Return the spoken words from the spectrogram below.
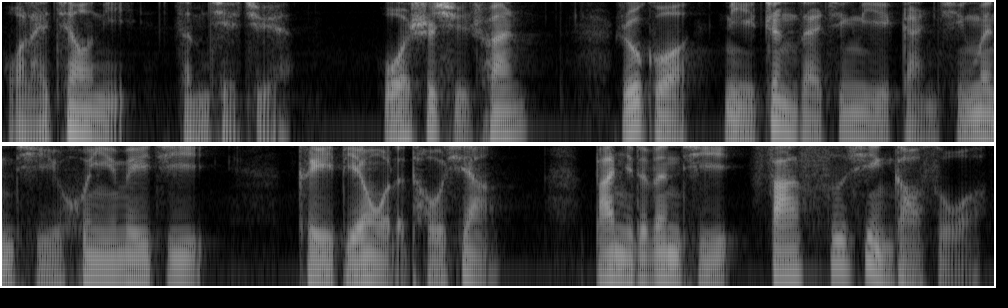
我来教你怎么解决。我是许川，如果你正在经历感情问题、婚姻危机。可以点我的头像，把你的问题发私信告诉我，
